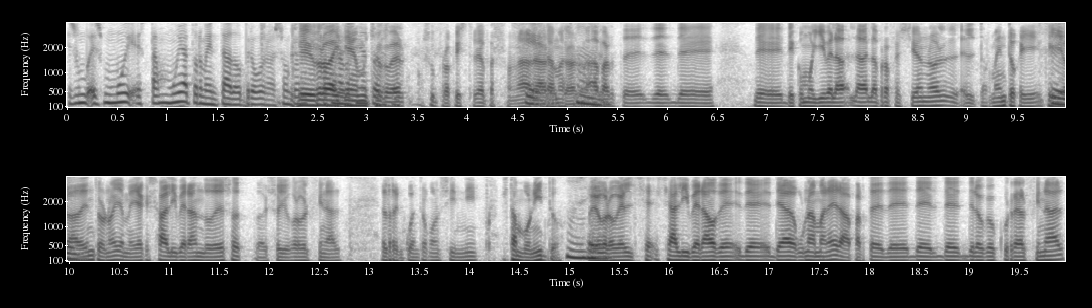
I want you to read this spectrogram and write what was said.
Es, un- es muy, está muy atormentado, pero bueno, son Es cosas que yo creo que ahí tiene mucho que ver con su propia historia personal, Sí. o sea, Claro, más claro. Mm. aparte de, de- de- de cómo lleve la, la- la profesión, ¿no? el, el tormento que, lle- que Sí. lleva adentro, ¿no? y a medida que se va liberando de eso, eso yo creo que al final el reencuentro con Sidney es tan bonito. Mm. Yo creo que él se, se ha liberado de, de- de alguna manera, aparte de, de- de- de lo que ocurre al final,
